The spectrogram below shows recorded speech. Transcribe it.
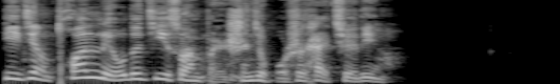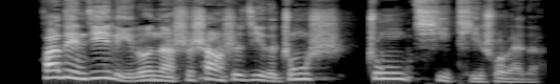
毕竟湍流的计算本身就不是太确定。发电机理论呢，是上世纪的中中期提出来的，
